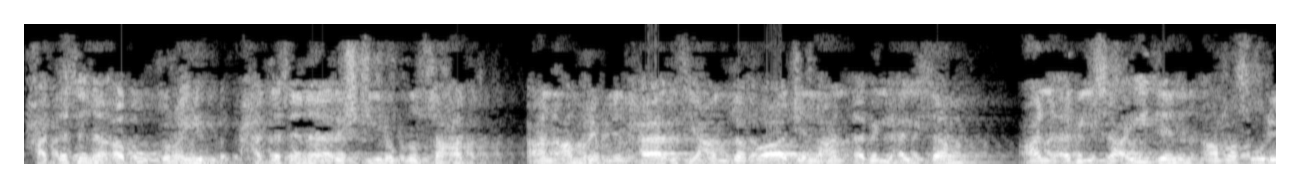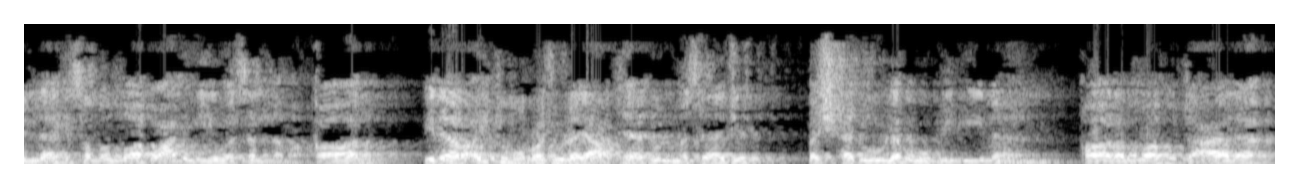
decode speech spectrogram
حدثنا أبو كريب حدثنا رشدين بن سعد عن عمرو بن الحارث عن دراج عن أبي الهيثم عن أبي سعيد عن رسول الله صلى الله عليه وسلم قال إذا رأيتم الرجل يعتاد المساجد فاشهدوا له بالإيمان. قال الله تعالى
